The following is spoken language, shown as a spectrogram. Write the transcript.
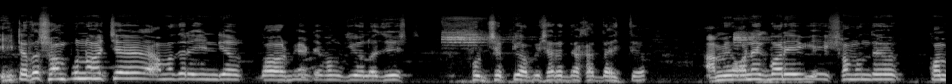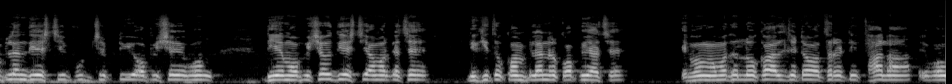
এটা তো সম্পূর্ণ হচ্ছে আমাদের ইন্ডিয়ার গভর্নমেন্ট এবং জিওলজিস্ট, ফুড সেফটি অফিসারের দেখার দায়িত্ব। আমি অনেকবার এই এই সম্বন্ধে কমপ্লেন দিয়ে এসেছি, ফুড সেফটি অফিসে এবং ডিএম অফিসেও দিয়ে এসেছি, আমার কাছে লিখিত কমপ্লেনের কপি আছে। এবং আমাদের লোকাল যেটা অথরিটি থানা এবং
